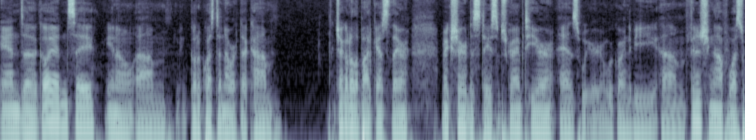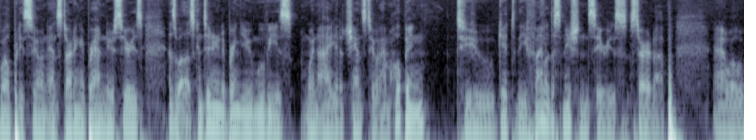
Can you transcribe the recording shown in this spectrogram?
And uh, go ahead and say, you know, um, go to quest.network.com, check out all the podcasts there. Make sure to stay subscribed here as we're we're going to be um, finishing off Westworld pretty soon and starting a brand new series, as well as continuing to bring you movies when I get a chance to. I'm hoping to get the Final Destination series started up. Uh, we'll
